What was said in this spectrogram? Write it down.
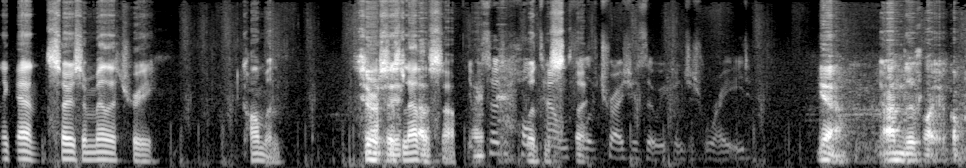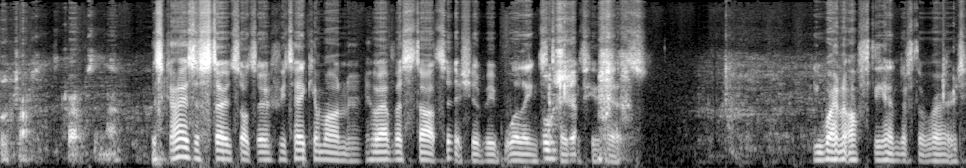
then again, so's a military common. Seriously. It's leather stuff. Yeah, but so there's a whole town full of treasures that we can just raid. Yeah, and there's like a couple of traps traps in there. This guy is a stone sword, so if we take him on, whoever starts it should be willing to Oh, take a few hits. You went off the end of the road.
